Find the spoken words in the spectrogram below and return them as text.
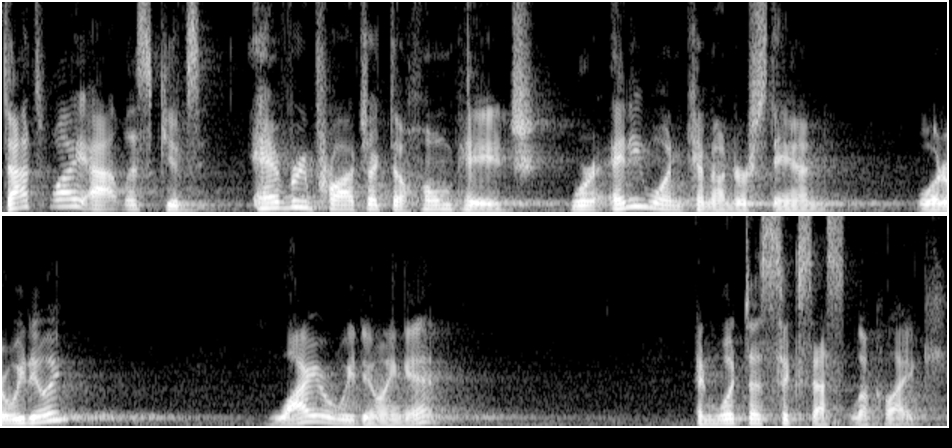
That's why Atlas gives every project a homepage where anyone can understand what are we doing? Why are we doing it? And what does success look like?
